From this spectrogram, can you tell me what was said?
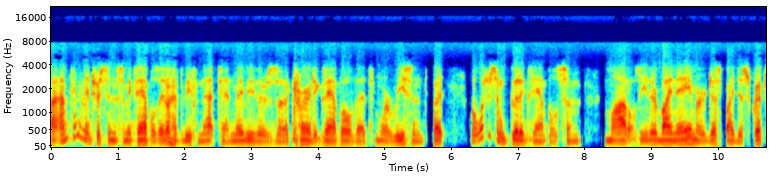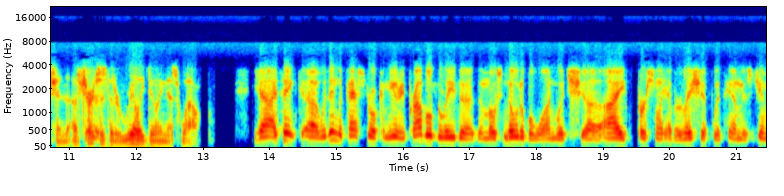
I'm kind of interested in some examples. They don't have to be from that 10. Maybe there's a current example that's more recent. But well, what are some good examples, some models, either by name or just by description, of sure. churches that are really doing this well? Yeah, I think uh, within the pastoral community, probably the, the most notable one, which uh, I personally have a relationship with him, is Jim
